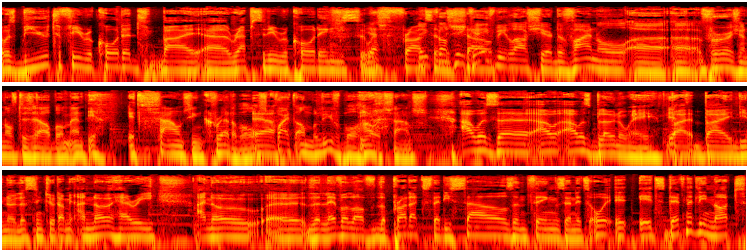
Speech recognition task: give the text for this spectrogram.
It was beautifully recorded by uh, Rhapsody Recordings with France and because he gave me last year the vinyl uh, uh, version of this album, and Yeah. it sounds incredible. Yeah. It's quite unbelievable how Yeah. it sounds. I was uh, I, I was blown away by, by you know listening to it. I mean, I know Harry, I know uh, the level of the products that he sells and things, and it's al- it, it's definitely not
